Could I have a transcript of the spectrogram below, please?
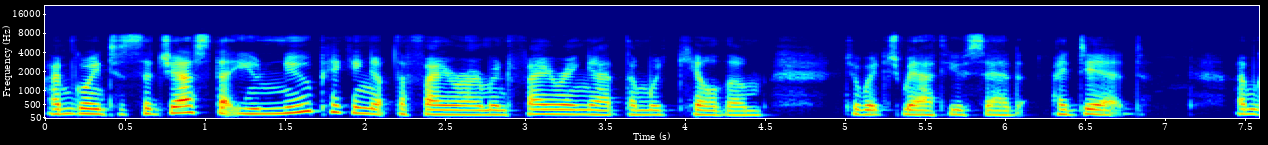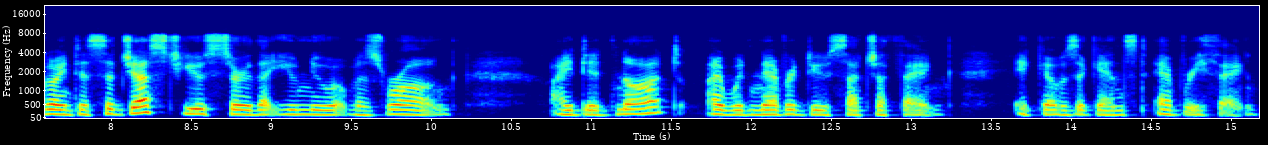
I'm going to suggest that you knew picking up the firearm and firing at them would kill them, to which Matthew said, I did. I'm going to suggest to you, sir, that you knew it was wrong. I did not. I would never do such a thing. It goes against everything.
